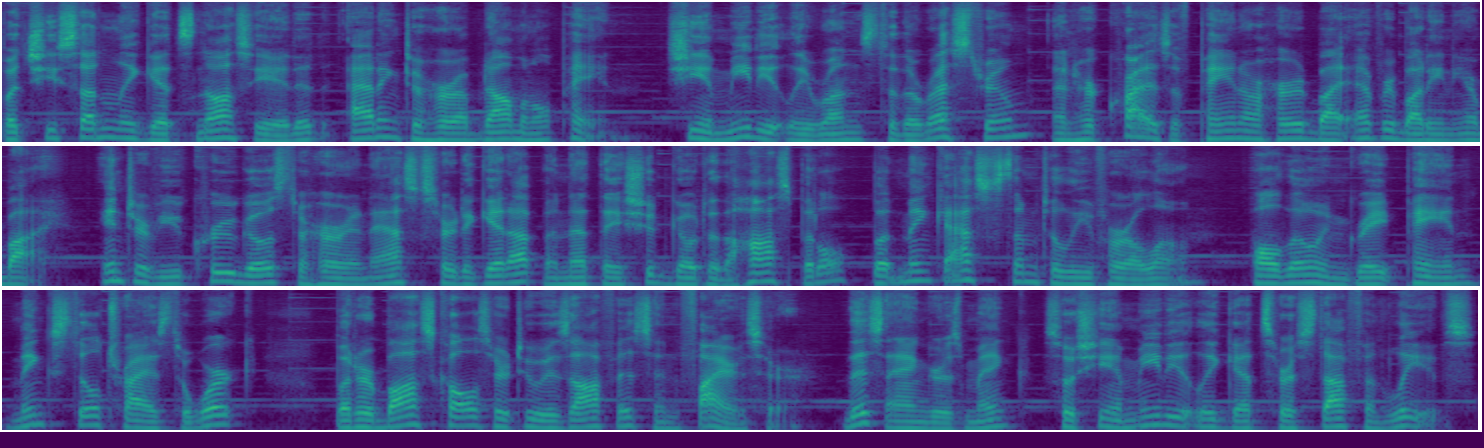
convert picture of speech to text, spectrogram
but she suddenly gets nauseated, adding to her abdominal pain. She immediately runs to the restroom, and her cries of pain are heard by everybody nearby. Interview crew goes to her and asks her to get up and that they should go to the hospital, but Mink asks them to leave her alone. Although in great pain, Mink still tries to work, but her boss calls her to his office and fires her. This angers Mink, so she immediately gets her stuff and leaves.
